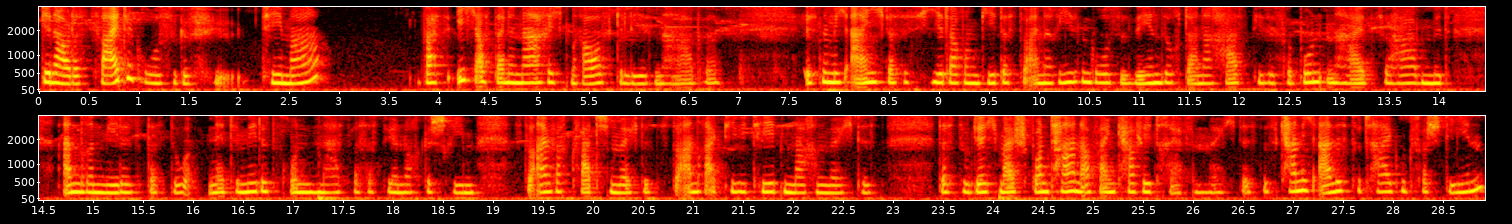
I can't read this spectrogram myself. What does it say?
Genau, das zweite große Gefühl, Thema, was ich aus deinen Nachrichten rausgelesen habe, ist nämlich eigentlich, dass es hier darum geht, dass du eine riesengroße Sehnsucht danach hast, diese Verbundenheit zu haben mit anderen Mädels, dass du nette Mädelsrunden hast, was hast du ja noch geschrieben, dass du einfach quatschen möchtest, dass du andere Aktivitäten machen möchtest, dass du dich mal spontan auf einen Kaffee treffen möchtest. Das kann ich alles total gut verstehen.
